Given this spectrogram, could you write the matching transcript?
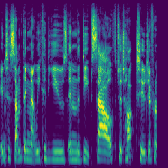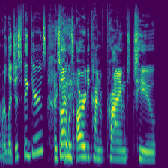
into something that we could use in the deep south to talk to different religious figures. Okay. So I was already kind of primed to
